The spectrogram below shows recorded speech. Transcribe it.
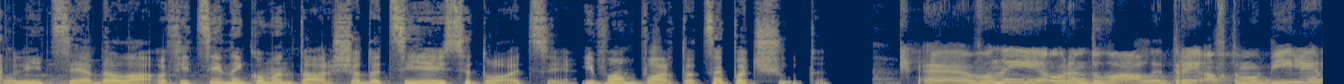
Поліція дала офіційний коментар щодо цієї ситуації, і вам варто це почути. Е, вони орендували три автомобілі.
